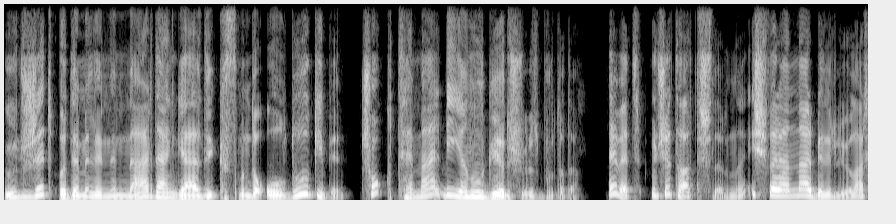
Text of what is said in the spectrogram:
ücret ödemelerinin nereden geldiği kısmında olduğu gibi çok temel bir yanılgıya düşüyoruz burada da. Evet, ücret artışlarını işverenler belirliyorlar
